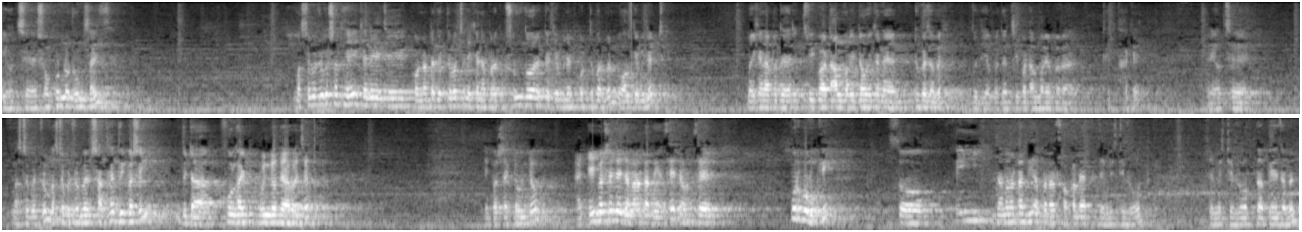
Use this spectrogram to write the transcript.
এই হচ্ছে সম্পূর্ণ রুম সাইজ মাস্টার বেডরুমের সাথে এখানে যে কর্নারটা দেখতে পাচ্ছেন, এখানে আপনারা খুব সুন্দর একটা ক্যাবিনেট করতে পারবেন, ওয়াল ক্যাবিনেট। বা এখানে আপনাদের থ্রি পার্ট আলমারিটাও এখানে ঢুকে যাবে, যদি আপনাদের থ্রি পার্ট আলমারি আপনারা ঠিক থাকে। এই হচ্ছে মাস্টার বেডরুম। মাস্টার বেডরুমের সাথে দুই পাশেই দুইটা ফুল হাইট উইন্ডো দেওয়া হয়েছে। এই পাশে একটা উইন্ডো আর এই পাশে যে জানালাটা দিয়েছে, এটা হচ্ছে পূর্বমুখী। সো এই জানালাটা দিয়ে আপনারা সকালের যে মিষ্টি রোদ, সেই মিষ্টির রোদটা পেয়ে যাবেন।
